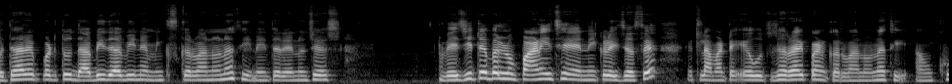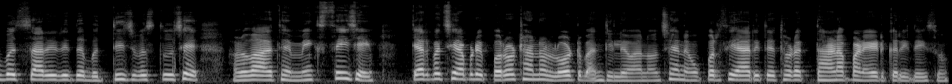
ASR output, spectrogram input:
વધારે પડતું દાબી દાબીને મિક્સ કરવાનું નથી, નહીંતર એનું જે વેજીટેબલનું પાણી છે એ નીકળી જશે, એટલા માટે એવું જરાય પણ કરવાનું નથી. આમ ખૂબ જ સારી રીતે બધી જ વસ્તુ છે, હળવા હાથે મિક્સ થઈ જાય. ત્યાર પછી આપણે પરોઠાનો લોટ બાંધી લેવાનો છે અને ઉપરથી આ રીતે થોડાક ધાણા પણ એડ કરી દઈશું.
